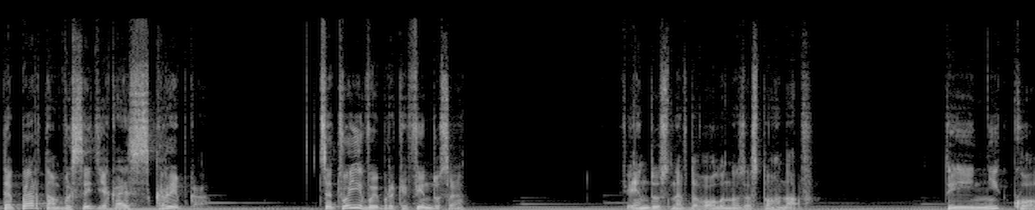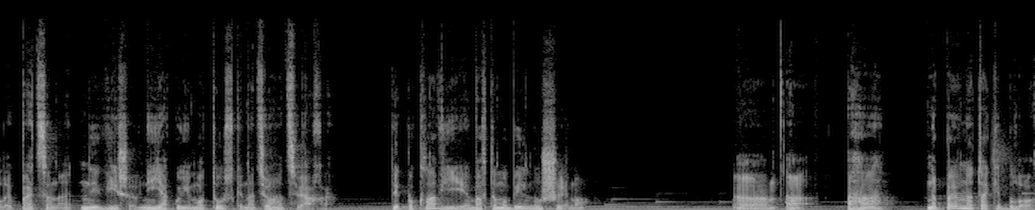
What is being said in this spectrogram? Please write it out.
Тепер там висить якась скрипка. Це твої вибрики, Фіндусе. Фіндус невдоволено застогнав. Ти ніколи, Петсоне, не вішав ніякої мотузки на цього цвяха. Ти поклав її в автомобільну шину. Е, а, ага, напевно, так і було.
